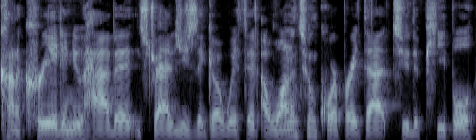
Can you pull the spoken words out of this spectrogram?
kind of create a new habit and strategies that go with it. I wanted to incorporate that to the people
